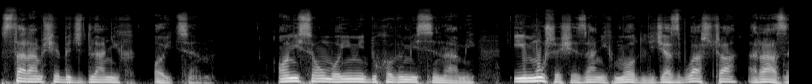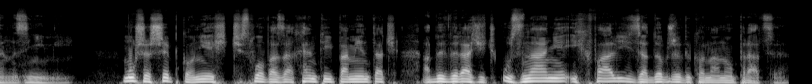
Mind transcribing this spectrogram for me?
staram się być dla nich ojcem. Oni są moimi duchowymi synami i muszę się za nich modlić, a zwłaszcza razem z nimi. Muszę szybko nieść słowa zachęty i pamiętać, aby wyrazić uznanie i chwalić za dobrze wykonaną pracę.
